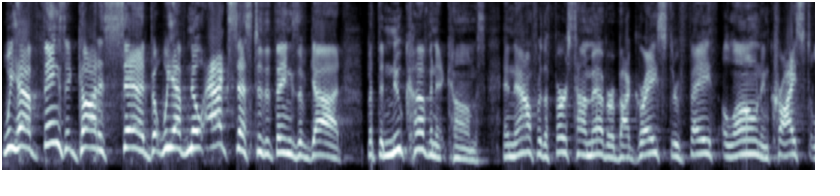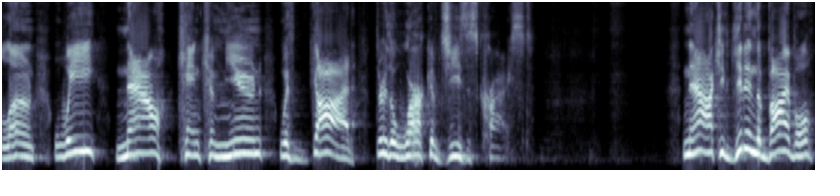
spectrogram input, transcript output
We have things that God has said, but we have no access to the things of God. But the new covenant comes, and now, for the first time ever, by grace through faith alone in Christ alone, we now can commune with God through the work of Jesus Christ. Now I can get in the Bible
